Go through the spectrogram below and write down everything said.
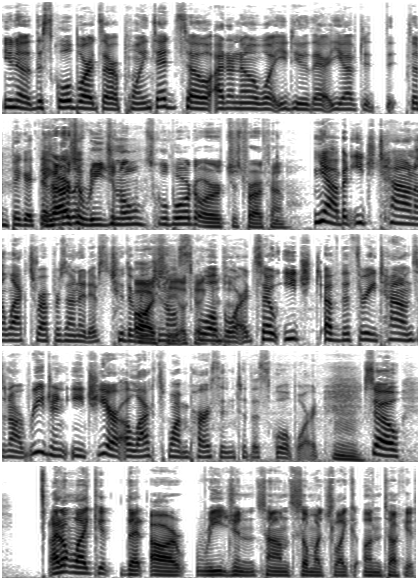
you know, the school boards are appointed, so I don't know what you do there. You have to it's a bigger thing. Is ours They're a regional school board or just for our town? yeah, but each town elects representatives to the Oh, regional Okay, school board. So each of the three towns in our region each year elects one person to the school board. Hmm. So I don't like it that our region sounds so much like Untuckit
